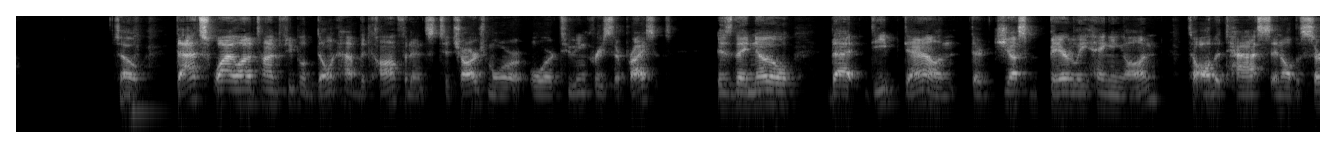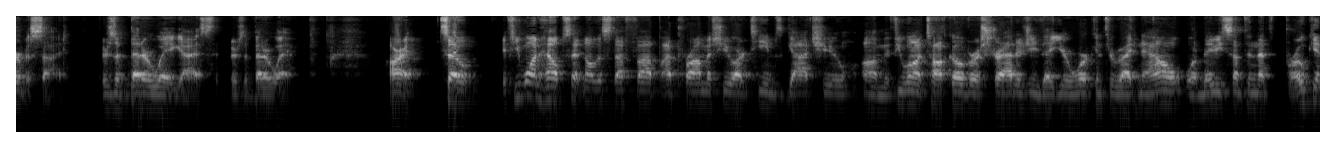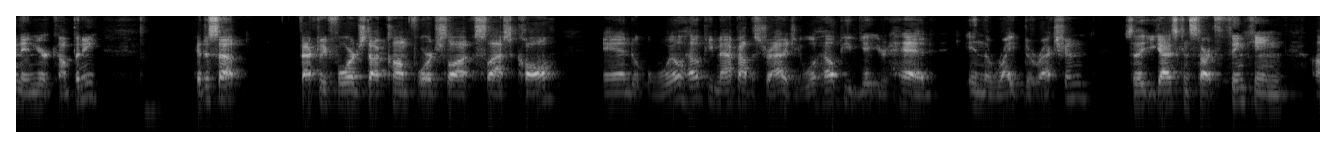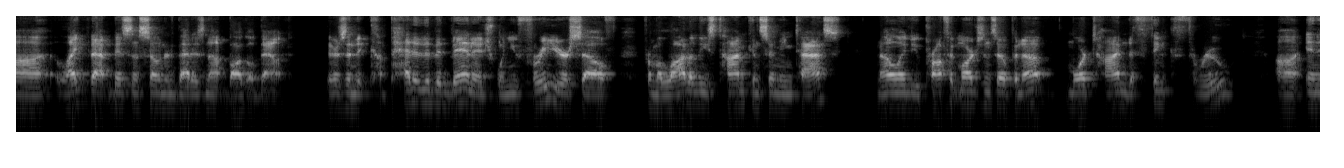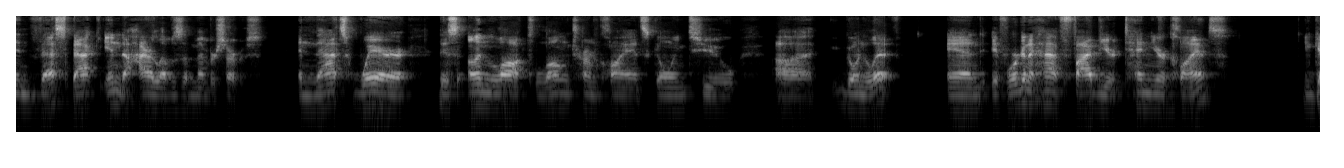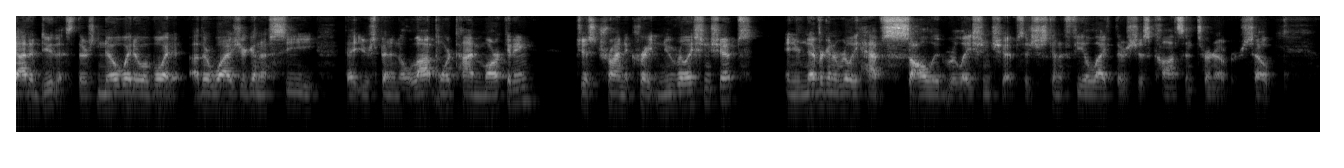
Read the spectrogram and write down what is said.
So that's why a lot of times people don't have the confidence to charge more or to increase their prices is they know that deep down they're just barely hanging on to all the tasks and all the service side. There's a better way, guys. There's a better way. All right. So if you want help setting all this stuff up, I promise you our team's got you. Um, if you want to talk over a strategy that you're working through right now, or maybe something that's broken in your company, hit us up factoryforge.com forward slash call and we'll help you map out the strategy. We'll help you get your head in the right direction so that you guys can start thinking uh, like that business owner that is not boggled down. There's a competitive advantage when you free yourself from a lot of these time consuming tasks. Not only do profit margins open up, more time to think through uh, and invest back into higher levels of member service. And that's where this unlocked long-term clients going to uh, going to live. And if we're going to have five-year, ten-year clients, you got to do this. There's no way to avoid it. Otherwise, you're going to see that you're spending a lot more time marketing, just trying to create new relationships, and you're never going to really have solid relationships. It's just going to feel like there's just constant turnover. So,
